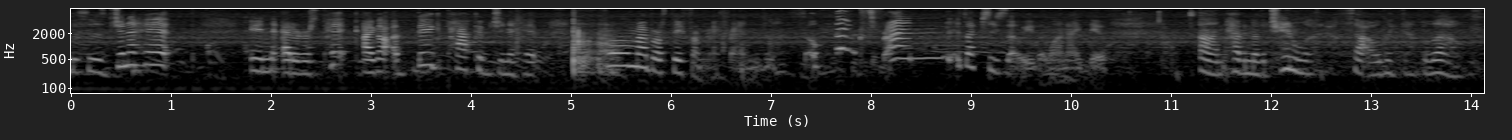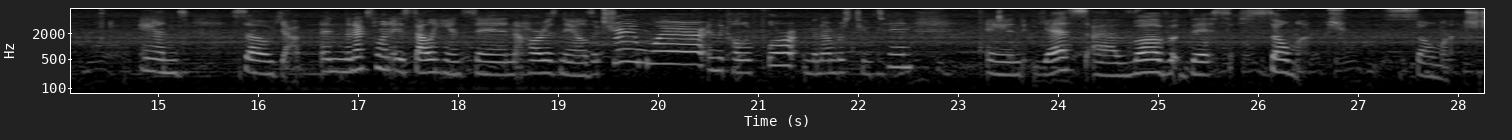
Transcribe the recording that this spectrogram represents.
this is Jenna Hipp in Editor's Pick. I got a big pack of Jenna Hipp for my birthday from my friend. So thanks, friend. It's actually Zoe, the one I do. Um, have another channel that I'll link down below. And so yeah, and the next one is Sally Hansen Hard as Nails Extreme Wear in the color Floor, and the number's 210. And yes, I love this so much, so much.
